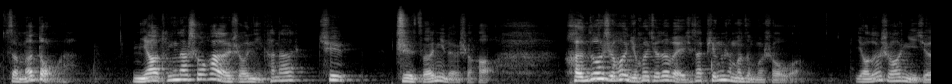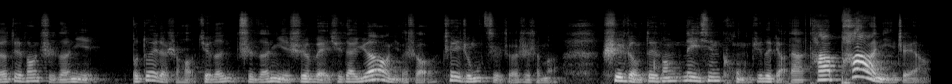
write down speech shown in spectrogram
怎么懂啊？你要听他说话的时候，你看他去指责你的时候，很多时候你会觉得委屈，他凭什么这么说我？有的时候你觉得对方指责你。不对的时候，觉得指责你是委屈，在冤枉你的时候，这种指责是什么？是一种对方内心恐惧的表达，他怕你这样，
